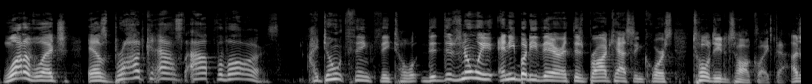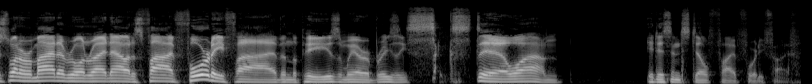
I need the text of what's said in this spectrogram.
One of which is broadcast up the voice. I don't think they told. There's no way anybody there at this broadcasting course told you to talk like that. I just want to remind everyone right now it is five forty-five in the P's, and we are a breezy sixty-one. It isn't still 545.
